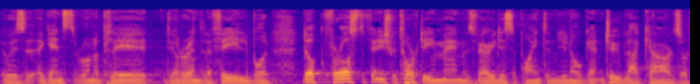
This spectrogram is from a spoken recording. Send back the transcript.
it was against the run of play the other end of the field. But look, for us to finish with 13 men was very disappointing. You know, getting two black cards or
